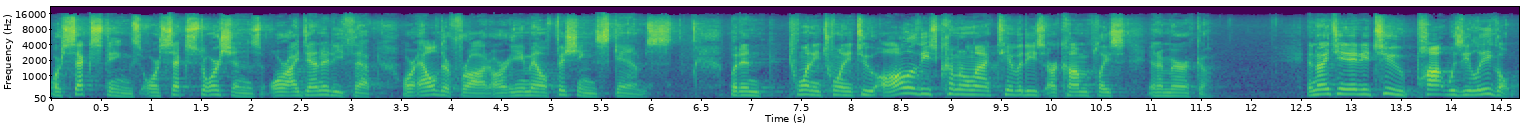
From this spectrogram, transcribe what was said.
or sextings or sextortions or identity theft or elder fraud or email phishing scams. But in 2022, all of these criminal activities are commonplace in America. In 1982, pot was illegal.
